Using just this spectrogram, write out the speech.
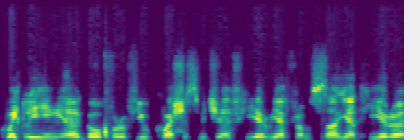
quickly uh, go for a few questions which you have here. We have from Sayat here, uh,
